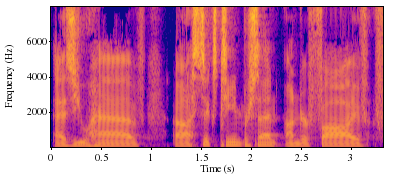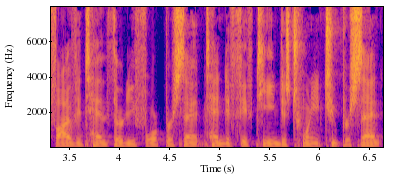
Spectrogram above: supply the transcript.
as you have uh, 16% under 5, 5 to 10, 34%, 10 to 15, just 22%.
